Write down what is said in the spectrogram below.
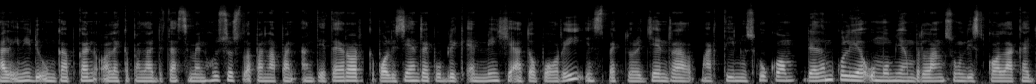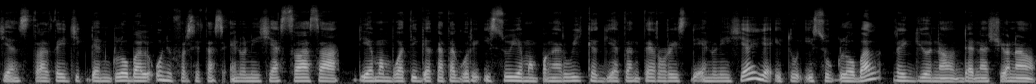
Hal ini diungkapkan oleh Kepala Detasemen Khusus 88 Anti Teror Kepolisian Republik Indonesia atau Polri, Inspektur Jenderal Martinus Hukom, dalam kuliah umum yang berlangsung di Sekolah Kajian Strategik dan Global Universitas Indonesia Selasa. Dia membuat tiga kategori isu yang mempengaruhi kegiatan teroris di Indonesia, yaitu isu global, regional, dan nasional.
